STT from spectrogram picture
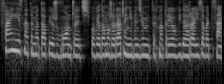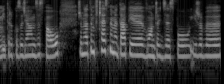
Fajnie jest na tym etapie już włączyć, bo wiadomo, że raczej nie będziemy tych materiałów wideo realizować sami, tylko z udziałem zespołu, żeby na tym wczesnym etapie włączyć zespół i żeby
